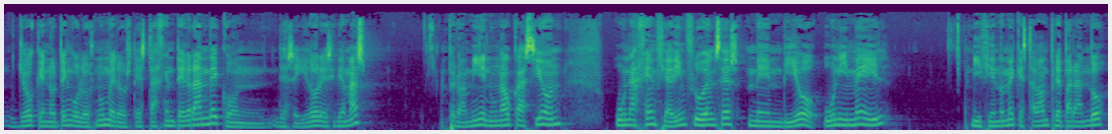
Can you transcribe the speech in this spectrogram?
yo que no tengo los números de esta gente grande con de seguidores y demás, pero a mí en una ocasión una agencia de influencers me envió un email diciéndome que estaban preparando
